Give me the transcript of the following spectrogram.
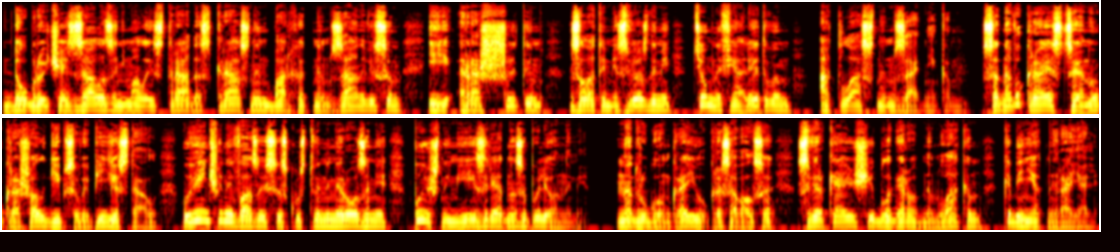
Добрую часть зала занимала эстрада с красным бархатным занавесом и расшитым золотыми звездами темно-фиолетовым атласным задником. С одного края сцены украшал гипсовый пьедестал, увенчанный вазой с искусственными розами, пышными и изрядно запыленными. На другом краю красовался сверкающий благородным лаком кабинетный рояль.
